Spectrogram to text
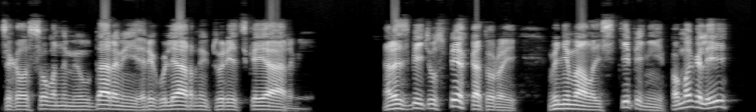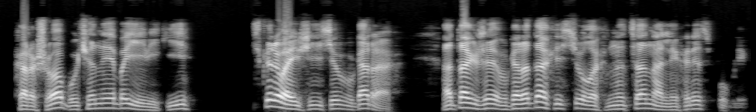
согласованными ударами регулярной турецкой армии, разбить успех которой в немалой степени помогли хорошо обученные боевики, скрывающиеся в горах, а также в городах и селах национальных республик.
